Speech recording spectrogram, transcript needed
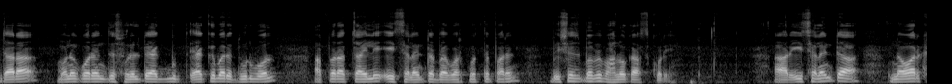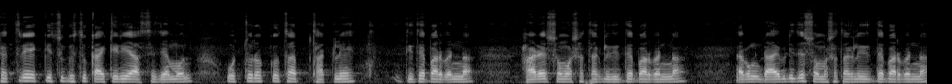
যারা মনে করেন যে শরীরটা এক একেবারে দুর্বল, আপনারা চাইলে এই স্যালাইনটা ব্যবহার করতে পারেন। বিশেষভাবে ভালো কাজ করে। আর এই স্যালাইনটা নেওয়ার ক্ষেত্রে কিছু কিছু ক্রাইটেরিয়া আছে। যেমন উচ্চ রক্তচাপ থাকলে দিতে পারবেন না হাড়ের সমস্যা থাকলে দিতে পারবেন না এবং ডায়াবেটিসের সমস্যা থাকলে দিতে পারবেন না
